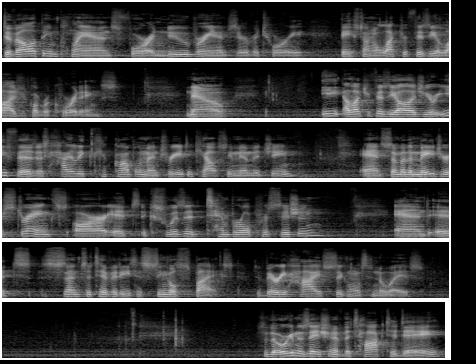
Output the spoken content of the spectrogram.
developing plans for a new brain observatory based on electrophysiological recordings. Now, e electrophysiology or EPhys is highly complementary to calcium imaging, and some of the major strengths are its exquisite temporal precision and its sensitivity to single spikes, to very high signal to noise. So the organization of the talk today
